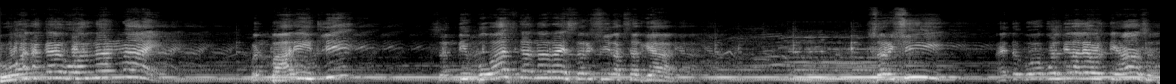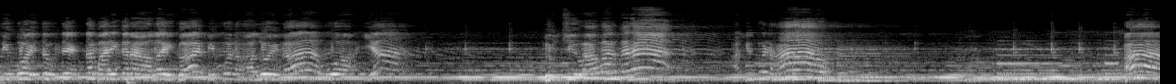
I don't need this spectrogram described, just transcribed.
बुवाना काय बोलणार नाही. पण बारी इथली संधी बुवाच करणार आहे सरशी लक्षात घ्या. सरशी नाही तर बुवा बोलतील आल्यावरती हा संदीप बुवा इथं फक्त एकटा बारी करा आलाय काय? मी पण आलोय ना बुवा या. तुमची वावा करा. आम्ही पण हा. हा.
